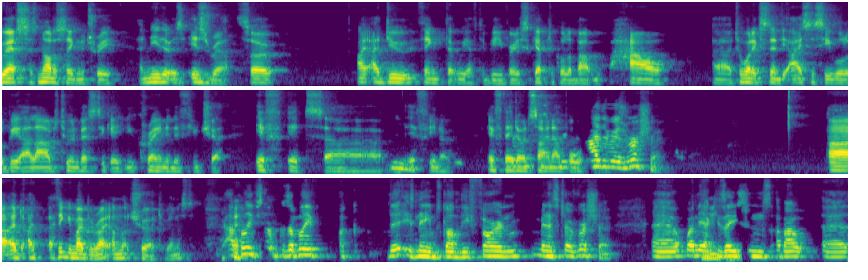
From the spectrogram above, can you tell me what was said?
US is not a signatory, and neither is Israel. So, I, I do think that we have to be very skeptical about how, uh, to what extent the ICC will be allowed to investigate Ukraine in the future if it's, uh, hmm. if you know, if they don't sign up. Or either is Russia. Uh, I, I, think you might be right. I'm not sure, to be honest. I believe so because I believe uh, his name's gone, the foreign minister of Russia, uh, when the mm-hmm. accusations about uh,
